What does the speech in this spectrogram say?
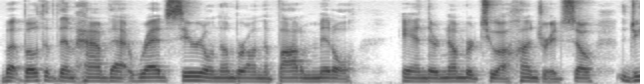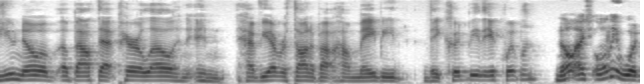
but both of them have that red serial number on the bottom middle and they're numbered to 100. So, do you know about that parallel and, and have you ever thought about how maybe they could be the equivalent? No, actually, only what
